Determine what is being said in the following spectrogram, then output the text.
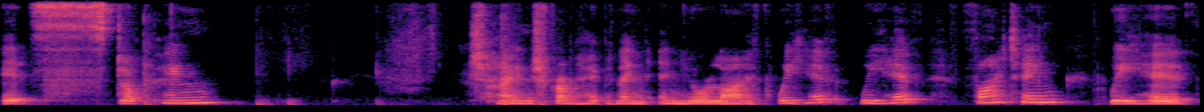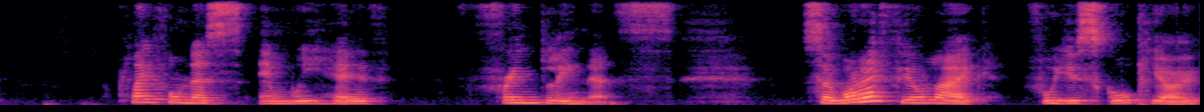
it's stopping change from happening in your life. We have we have fighting, we have playfulness, and we have friendliness. So what I feel like for you Scorpio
